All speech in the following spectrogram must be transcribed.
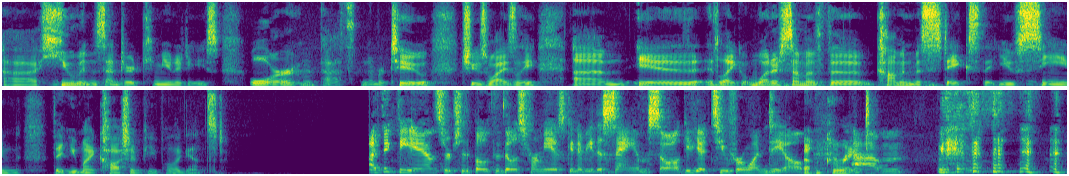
uh, human-centered communities or mm-hmm. path number two choose wisely um, is like what are some of the common mistakes that you've seen that you might caution people against I think the answer to both of those for me is going to be the same. So I'll give you a two for one deal. Oh, great. Um,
